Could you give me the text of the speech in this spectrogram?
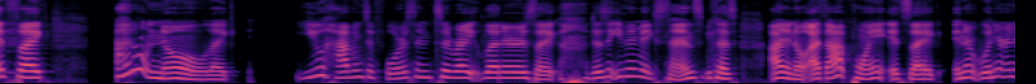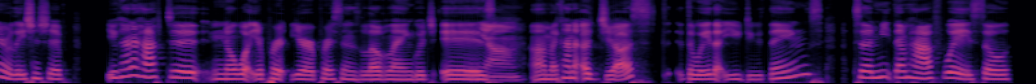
it's like i don't know like you having to force him to write letters like doesn't even make sense because i don't know at that point it's like in a, when you're in a relationship you kind of have to know what your per- your person's love language is Yeah. um and kind of adjust the way that you do things to meet them halfway so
